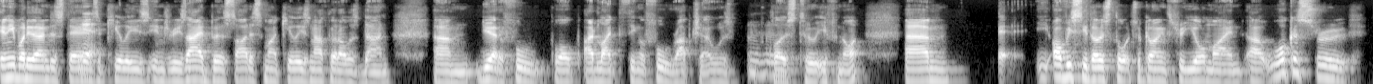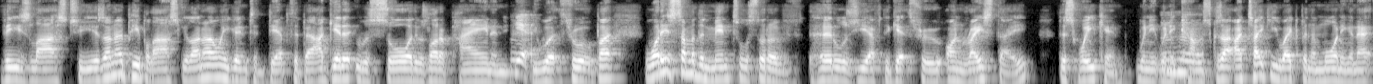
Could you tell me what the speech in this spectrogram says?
anybody that understands yeah. Achilles injuries, I had bursitis in my Achilles and I thought I was done. Um, you had a full, well, I'd like to think a full rupture was mm-hmm. close to, if not. Um, obviously those thoughts were going through your mind. Uh, walk us through these last two years. I know people ask you, I don't want to get into depth about. I get it; it was sore, there was a lot of pain, and yeah. you worked through it. But what is some of the mental sort of hurdles you have to get through on race day this weekend when it when Mhm. it comes because I, I take you wake up in the morning and that,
